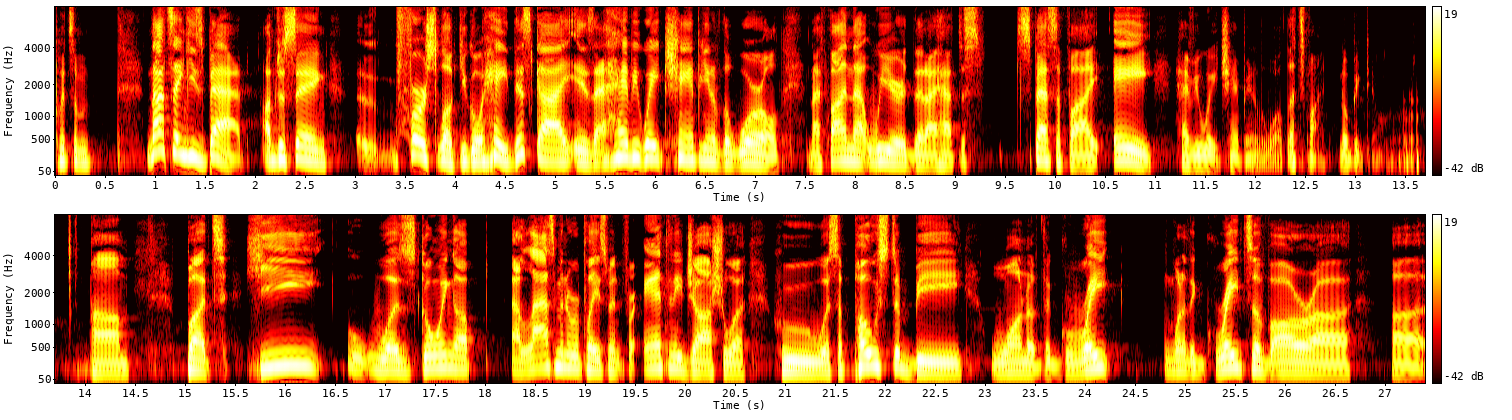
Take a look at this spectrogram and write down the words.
put some. Not saying he's bad. I'm just saying first look, you go, hey, this guy is a heavyweight champion of the world. And I find that weird that I have to specify a heavyweight champion of the world. That's fine. No big deal. Um, but he was going up a last minute replacement for Anthony Joshua, who was supposed to be one of the great, one of the greats of our, uh, uh,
